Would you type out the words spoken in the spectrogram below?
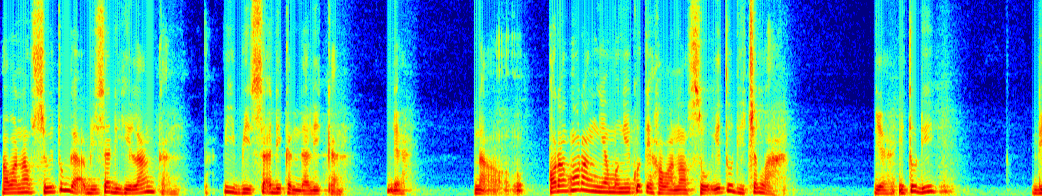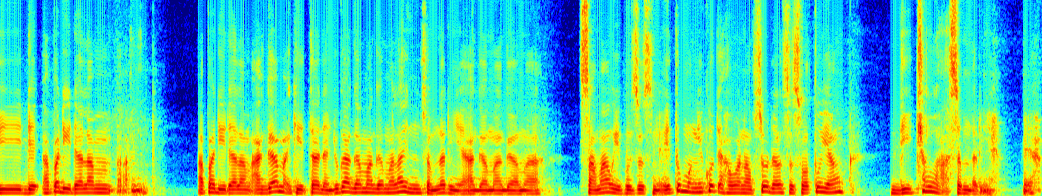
hawa nafsu itu nggak bisa dihilangkan, tapi bisa dikendalikan. Ya. Nah, orang-orang yang mengikuti hawa nafsu itu dicela. Ya, itu di di, di apa di dalam apa di dalam agama kita dan juga agama-agama lain sebenarnya agama-agama samawi khususnya itu mengikuti hawa nafsu adalah sesuatu yang dicela sebenarnya ya.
